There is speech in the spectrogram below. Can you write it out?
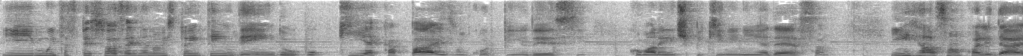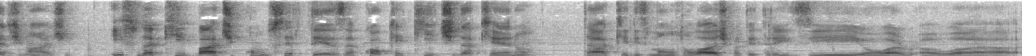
e muitas pessoas ainda não estão entendendo o que é capaz um corpinho desse, com uma lente pequenininha dessa, em relação à qualidade de imagem. Isso daqui bate com certeza qualquer kit da Canon, tá? Que eles montam, lógico, a T3i ou a, ou a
